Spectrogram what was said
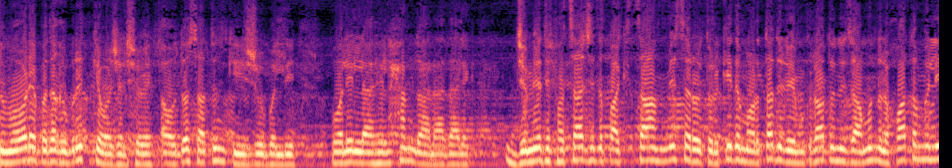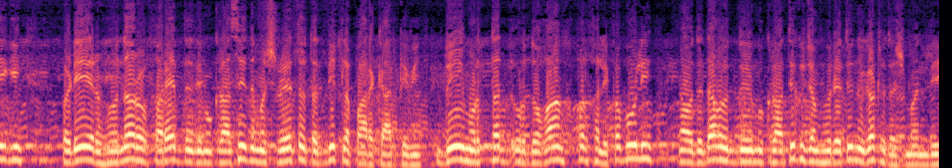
نوموړی په دغه برید کې وژل شوی او دوه ساتونکي یې ژوبل دي ولله الحمد علی ذلک جمعیت فساد چې د پاکستان مصر او ترکیې د مرتد دیموکراتو نظامونو لخوا تمولیږي په ډیر هنر او فریب د دیموکراسۍ د مشروعیت او تطبیق لپاره کار کوي دوی مرتد اردوغان خپل خلیفه بولي او د دغه دیموکراتیکو جمهوریتونو ګټو ته ژمن دي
